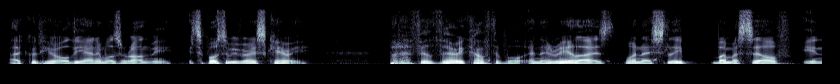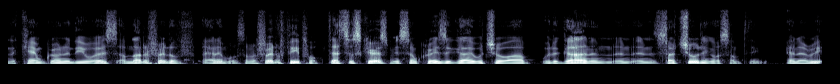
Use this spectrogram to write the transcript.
I could hear all the animals around me. It's supposed to be very scary, but I feel very comfortable. And I realized when I sleep by myself in the campground in the US, I'm not afraid of animals. I'm afraid of people. That's what scares me. Some crazy guy would show up with a gun and, and, and start shooting or something. And I, re-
